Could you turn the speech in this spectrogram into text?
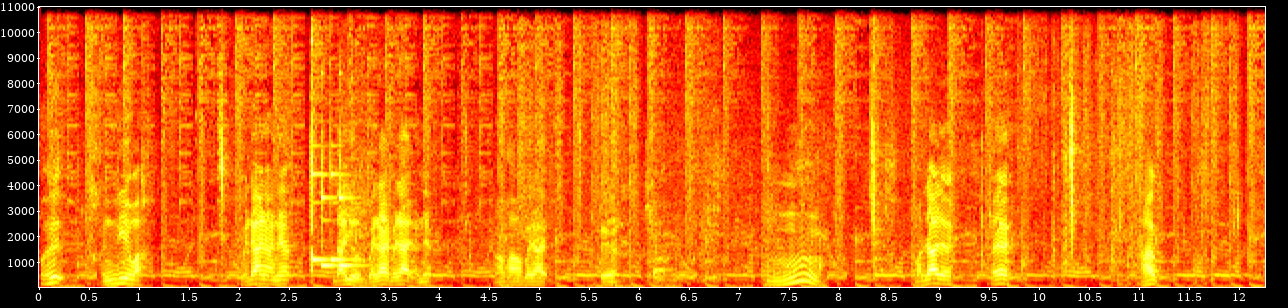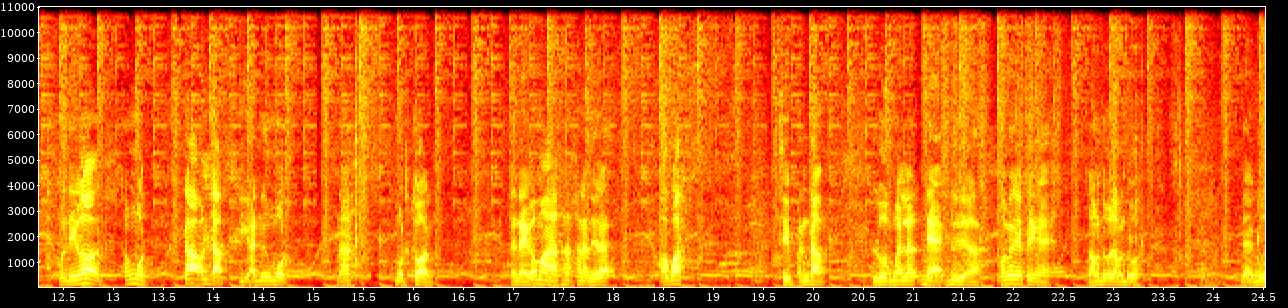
เฮ้ยอันนี้ดีว่ะไปได้นะอันเนี้ยได้อยู่ไปได้ไปได้อันเนี้ยมะพร้าวไปได้โอเคอืมมาได้เลยเฮ้ยครับ วันนี้ก็ทั้งหมด 9 อันดับอีกอันหนึงหมดนะ หมดก่อน ไหนๆก็มาขนาดนี้แล้ว เอาปะสิบอันดับรวมกันแล้วแดกเดือว่าไม่ได้เป็นไง ลองดูลองดู แดกดู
